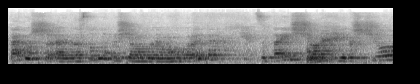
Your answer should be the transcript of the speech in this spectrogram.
Також е, наступне, про що ми будемо говорити, це те, що якщо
